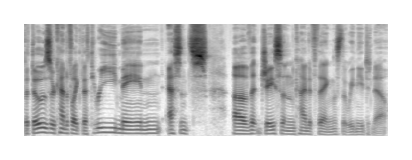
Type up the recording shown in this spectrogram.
But those are kind of like the three main essence of JSON kind of things that we need to know.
